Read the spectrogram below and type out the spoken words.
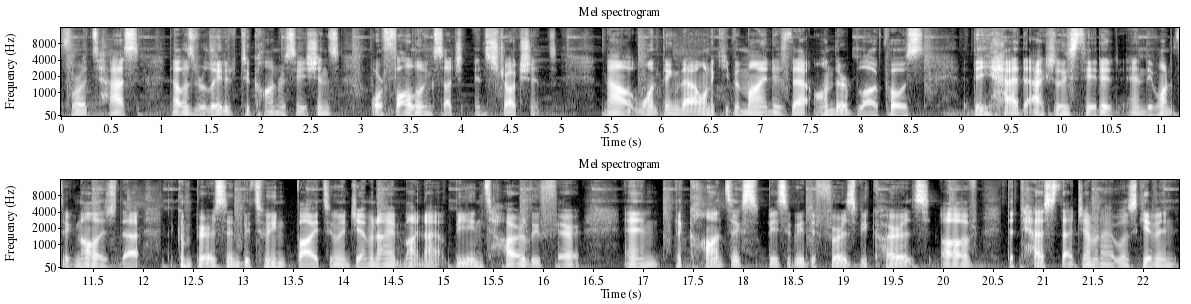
for a task that was related to conversations or following such instructions. Now, one thing that I want to keep in mind is that on their blog post, they had actually stated and they wanted to acknowledge that the comparison between 2 and Gemini might not be entirely fair. And the context basically differs because of the test that Gemini was given.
